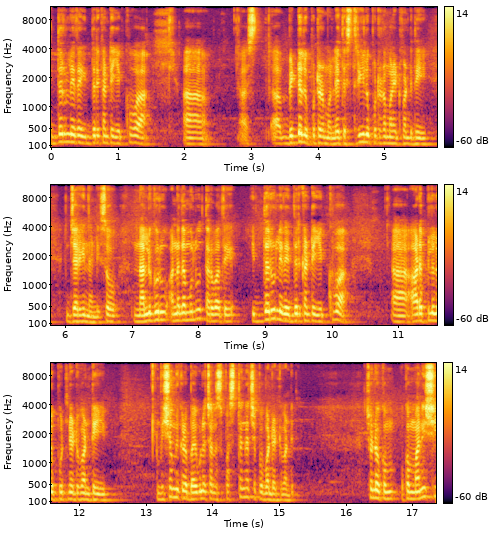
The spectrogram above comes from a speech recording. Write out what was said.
ఇద్దరు లేదా ఇద్దరి కంటే ఎక్కువ బిడ్డలు పుట్టడం లేదా స్త్రీలు పుట్టడం అనేటువంటిది జరిగిందండి. సో నలుగురు అన్నదమ్ములు తర్వాత ఇద్దరు లేదా ఇద్దరి కంటే ఎక్కువ ఆడపిల్లలు పుట్టినటువంటి విషయం ఇక్కడ బైబిల్లో చాలా స్పష్టంగా చెప్పబడ్డటువంటిది చూడండి ఒక ఒక మనిషి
